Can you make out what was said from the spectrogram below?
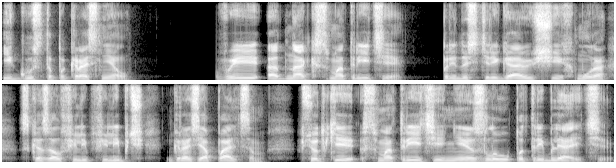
и густо покраснел. «Вы, однако, смотрите», — предостерегающий хмуро сказал Филипп Филиппович, грозя пальцем. «Все-таки смотрите, не злоупотребляйте».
